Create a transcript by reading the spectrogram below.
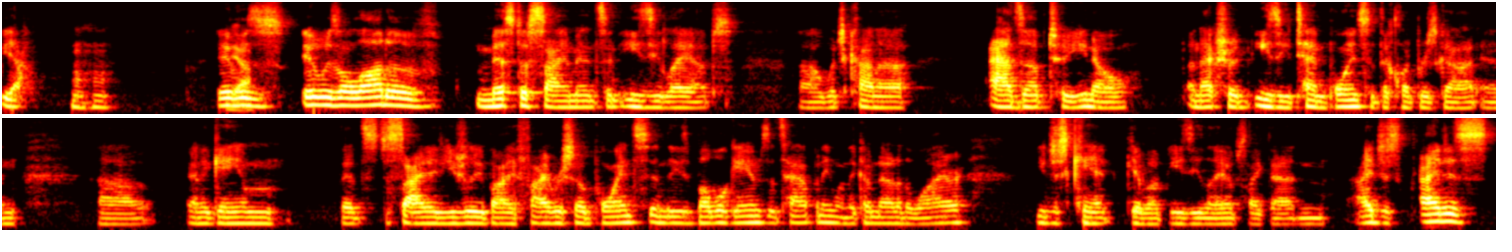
Yeah. Mm-hmm. It yeah. was, it was a lot of missed assignments and easy layups, uh, which kind of adds up to, you know, an extra easy 10 points that the Clippers got. And, uh, in a game that's decided usually by five or so points in these bubble games that's happening when they come down to the wire, you just can't give up easy layups like that. And I just, I just,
